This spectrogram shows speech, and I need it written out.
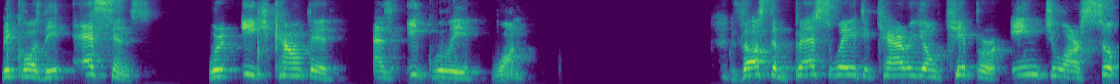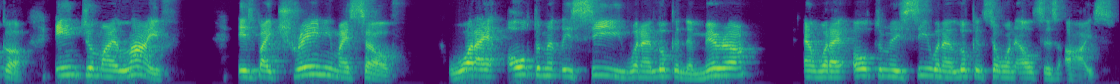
Because the essence, we're each counted as equally one. Thus, the best way to carry Yom Kippur into our sukkah, into my life, is by training myself what I ultimately see when I look in the mirror and what I ultimately see when I look in someone else's eyes.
